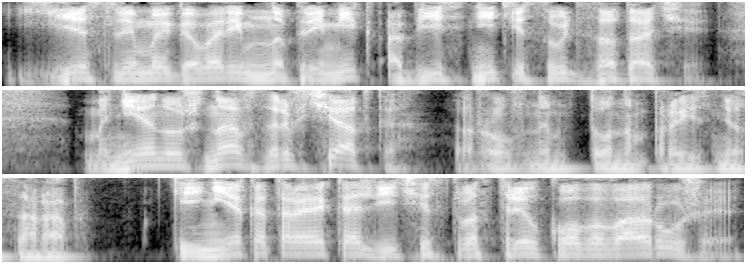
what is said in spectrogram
Если мы говорим напрямик, объясните суть задачи. Мне нужна взрывчатка, ровным тоном произнес араб. И некоторое количество стрелкового оружия,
